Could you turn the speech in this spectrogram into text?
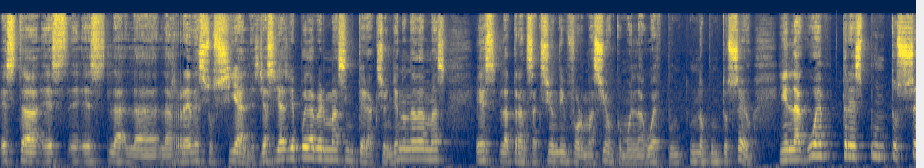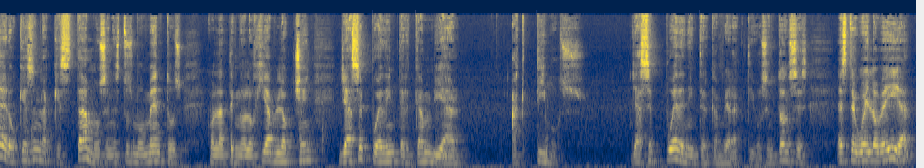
Esta es, es las redes sociales. Ya, ya, ya puede haber más interacción. Ya no nada más es la transacción de información, como en la web 1.0. Y en la web 3.0, que es en la que estamos en estos momentos con la tecnología blockchain, ya se puede intercambiar activos. Ya se pueden intercambiar activos. Entonces, este güey lo veía,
